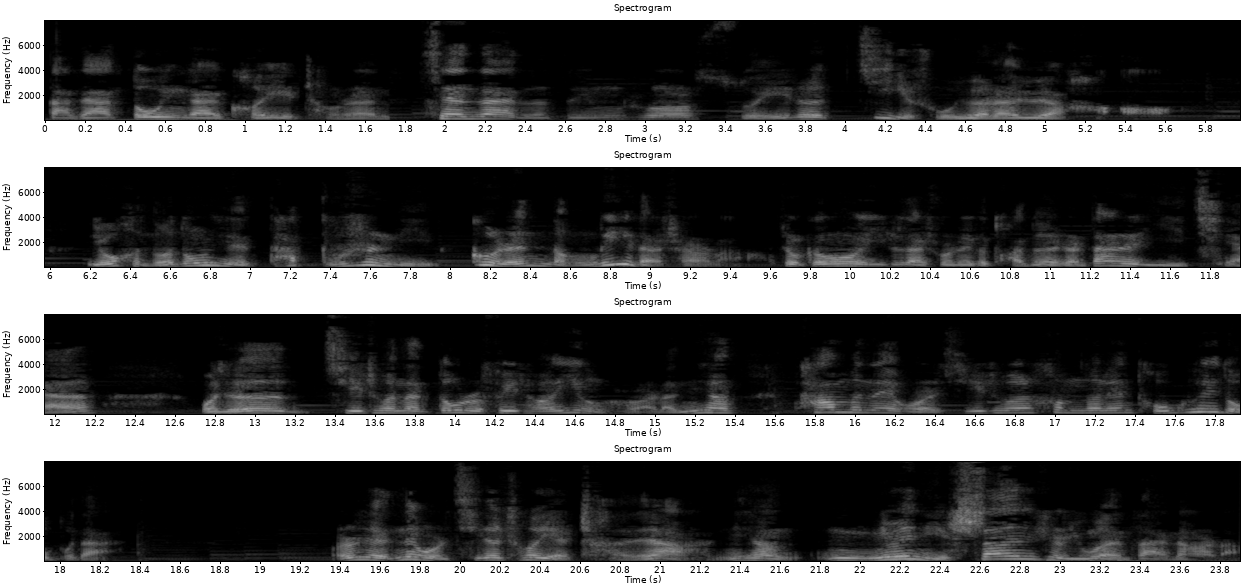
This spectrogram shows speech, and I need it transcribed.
大家都应该可以承认。现在的自行车随着技术越来越好，有很多东西它不是你个人能力的事儿了。就跟我一直在说这个团队的事儿，但是以前。我觉得骑车那都是非常硬核的。你像他们那会儿骑车，恨不得连头盔都不戴，而且那会儿骑的车也沉呀。你想，因为你山是永远在那儿的，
